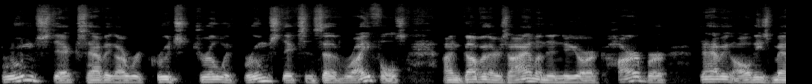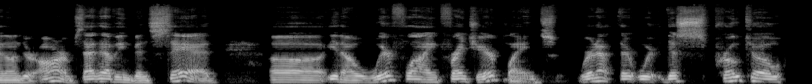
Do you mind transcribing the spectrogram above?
broomsticks, having our recruits drill with broomsticks instead of rifles on Governor's Island in New York Harbor, to having all these men under arms. That having been said, uh, you know, we're flying French airplanes. We're not there. We're this proto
